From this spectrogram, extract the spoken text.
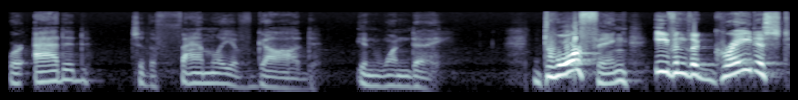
were added to the family of God in one day dwarfing even the greatest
